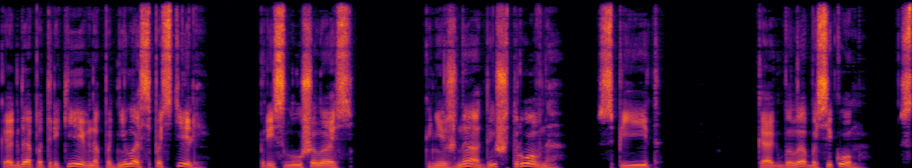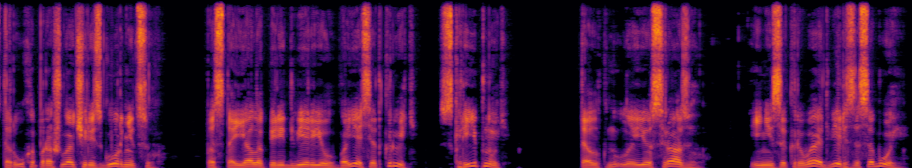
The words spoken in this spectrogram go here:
когда Патрикеевна поднялась с постели, прислушалась. Княжна дышит ровно, спит. Как была босиком, Старуха прошла через горницу, постояла перед дверью, боясь открыть, скрипнуть. Толкнула ее сразу и, не закрывая дверь за собой,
